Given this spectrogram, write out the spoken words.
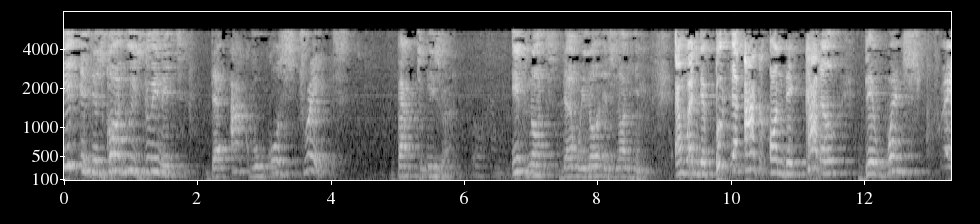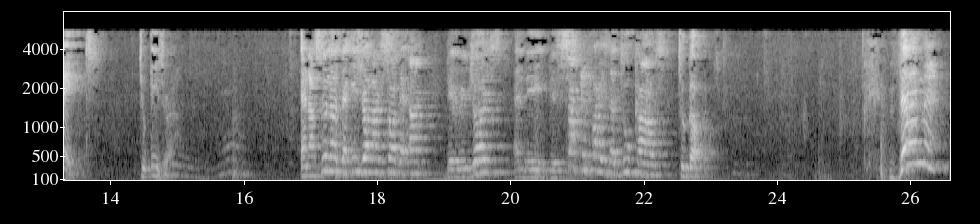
If it is God who is doing it, the ark will go straight back to Israel. If not, then we know it's not him. And when they put the ark on the cattle, they went straight to Israel. And as soon as the Israelites saw the ark, they rejoiced and they, they sacrificed the two cows to God. Then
